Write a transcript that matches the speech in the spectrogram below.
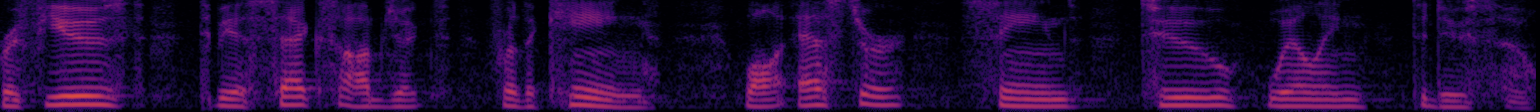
refused to be a sex object for the king, while Esther seemed too willing to do so.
